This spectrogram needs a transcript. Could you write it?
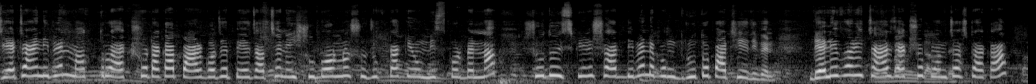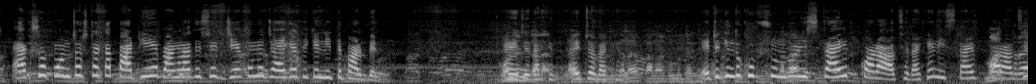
যেটাই নেবেন মাত্র একশো টাকা পার গজে পেয়ে যাচ্ছেন। এই সুবর্ণ সুযোগটা কেউ মিস করবেন না। শুধু স্ক্রিনশট দিবেন এবং দ্রুত পাঠিয়ে দিবেন। ডেলিভারি চার্জ একশো পঞ্চাশ টাকা। একশো পঞ্চাশ টাকা পাঠিয়ে বাংলাদেশের যে কোনো জায়গা থেকে নিতে পারবেন। এই যে দেখেন এইটা দেখেন। কালার কালারগুলো দেখেন এটা কিন্তু খুব সুন্দর স্টাইপ করা আছে দেখেন স্টাইপ করা আছে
